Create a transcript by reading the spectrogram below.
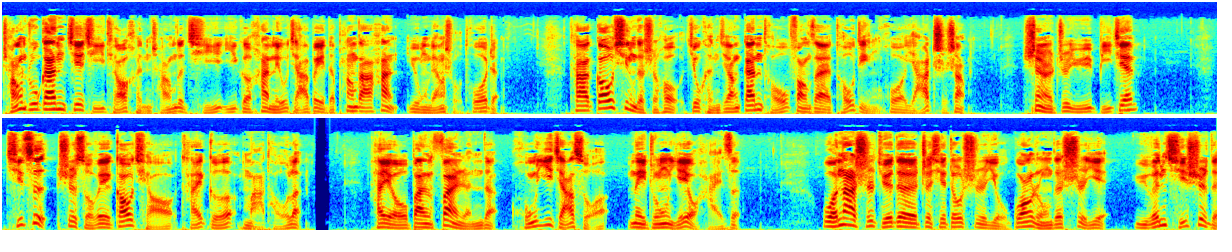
长竹竿接起一条很长的旗，一个汗流浃背的胖大汉用两手托着。他高兴的时候，就肯将竿头放在头顶或牙齿上，甚而至于鼻尖。其次是所谓高巧抬阁马头了，还有扮犯人的红衣枷锁，内中也有孩子。我那时觉得这些都是有光荣的事业，语文其事的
